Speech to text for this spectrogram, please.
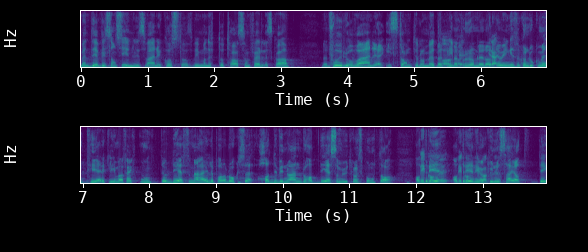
men det vil sannsynligvis være kostnader vi må nødt til å ta som fellesskap for å være i stand til å møte Men, men det er jo ingen som kan dokumentere klimaeffekten. Det er jo det som er hele paradokset. Hadde vi nå enda hatt det som utgangspunkt, da, at, Vi re, at regjeringa kunne si at det,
